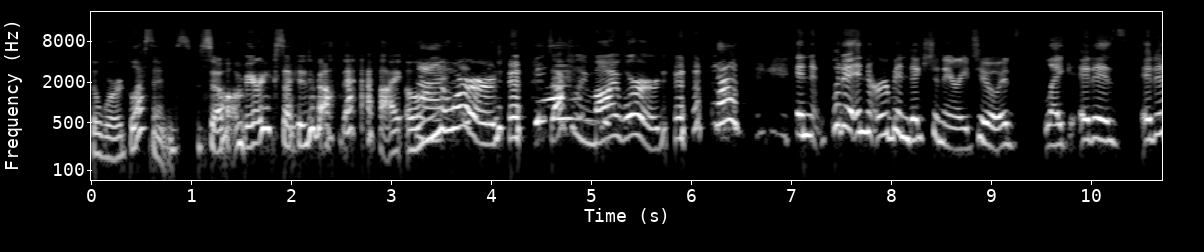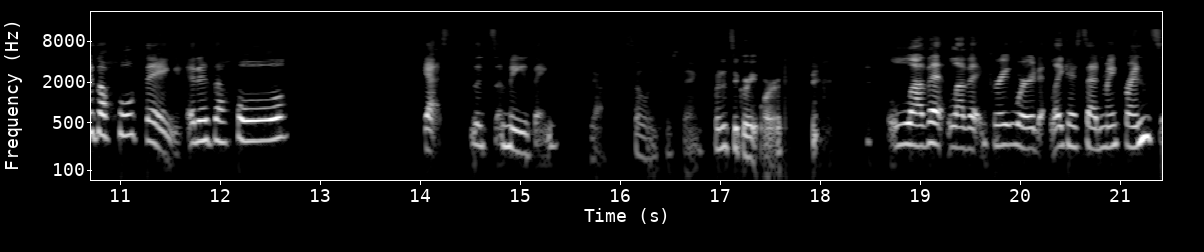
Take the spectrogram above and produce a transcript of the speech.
the word blessons. So I'm very excited about that. I own the word. It's actually my word. yes. And put it in Urban Dictionary too. It's like it is, it is a whole thing. It is a whole, yes, that's amazing. Yeah, so interesting. But it's a great word. Love it, love it. Great word. Like I said, my friends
